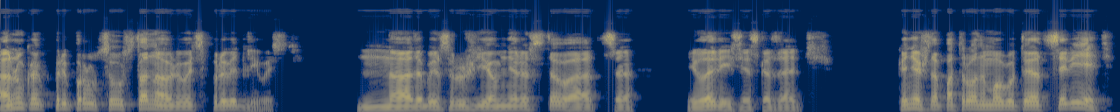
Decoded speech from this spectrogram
А ну как припрутся устанавливать справедливость. Надо бы с ружьем не расставаться и Ларисе сказать. Конечно, патроны могут и отсыреть,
